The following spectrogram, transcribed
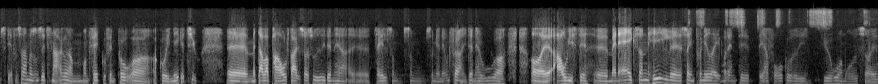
så derfor så har man sådan set snakket om, om Fed kunne finde på at, at gå i negativ. Øh, men der var Paul faktisk også ude i den her øh, tale, som, som, som jeg nævnte før i den her uge, og, og øh, afviste det. Øh, man er ikke sådan helt øh, så imponeret af, hvordan det, det har foregået i, i euroområdet. Så, øh,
